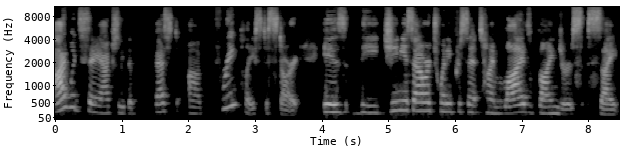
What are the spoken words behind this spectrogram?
I would say actually the best uh, free place to start is the Genius Hour 20% Time Live Binders site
